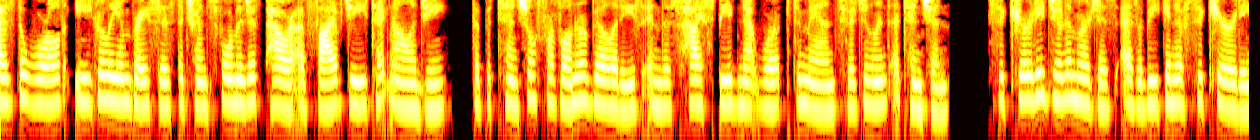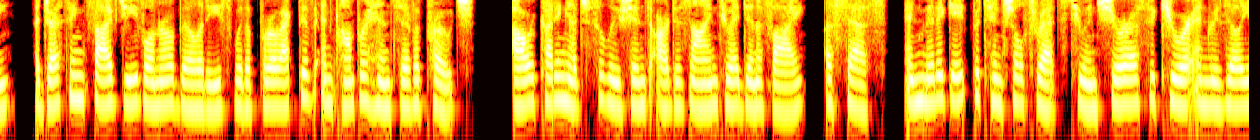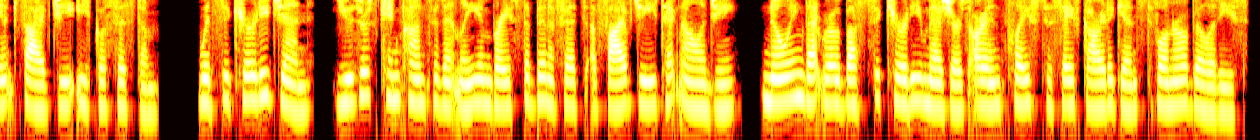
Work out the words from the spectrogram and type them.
As the world eagerly embraces the transformative power of 5G technology, the potential for vulnerabilities in this high speed network demands vigilant attention. SecurityGen emerges as a beacon of security, addressing 5G vulnerabilities with a proactive and comprehensive approach. Our cutting edge solutions are designed to identify, assess, and mitigate potential threats to ensure a secure and resilient 5G ecosystem. With SecurityGen, users can confidently embrace the benefits of 5G technology, knowing that robust security measures are in place to safeguard against vulnerabilities.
